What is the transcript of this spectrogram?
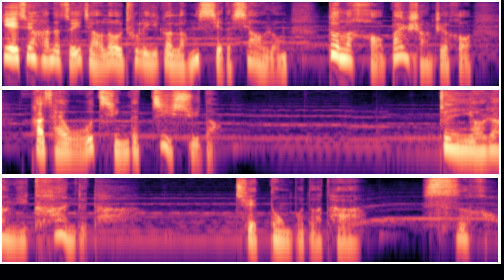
叶轩寒的嘴角露出了一个冷血的笑容，顿了好半晌之后，他才无情的继续道：“朕要让你看着他，却动不得他丝毫。”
